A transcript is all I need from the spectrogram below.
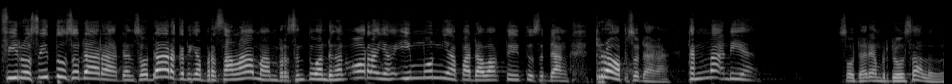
Virus itu saudara. Dan saudara ketika bersalaman bersentuhan dengan orang yang imunnya pada waktu itu sedang drop saudara. Kena dia. Saudara yang berdosa loh.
